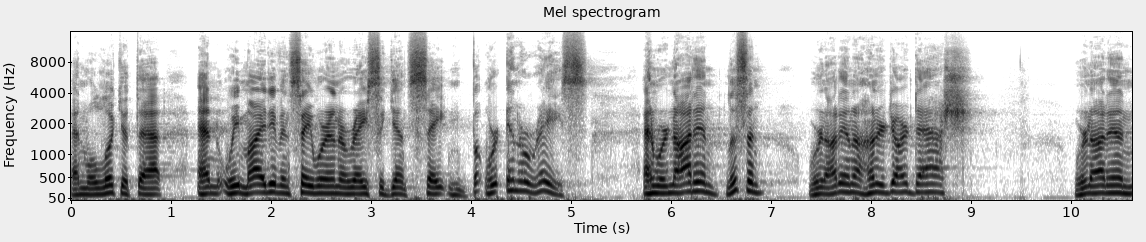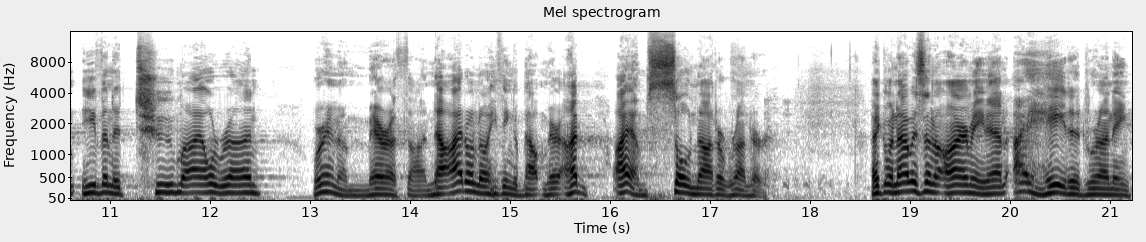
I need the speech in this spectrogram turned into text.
and we'll look at that. And we might even say we're in a race against Satan, but we're in a race. And we're not in, listen, we're not in a 100 yard dash. We're not in even a two mile run. We're in a marathon. Now, I don't know anything about marathon. I am so not a runner. Like when I was in the army, man, I hated running.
